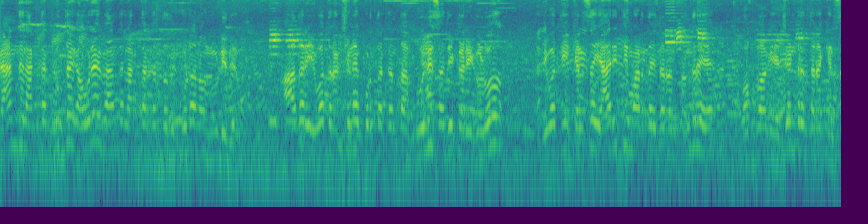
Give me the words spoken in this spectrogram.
ವ್ಯಾನ್ದಲ್ಲಿ ಹಾಕ್ತಾ ಖುದ್ದಾಗಿ ಅವರೇ ವ್ಯಾನ್ದಲ್ಲಿ ಹಾಕ್ತಕ್ಕಂಥದ್ದು ಕೂಡ ನಾವು ನೋಡಿದ್ದೇವೆ. ಆದರೆ ಇವತ್ತು ರಕ್ಷಣೆ ಕೊಡ್ತಕ್ಕಂಥ ಪೊಲೀಸ್ ಅಧಿಕಾರಿಗಳು ಇವತ್ತು ಈ ಕೆಲಸ ಯಾವ ರೀತಿ ಮಾಡ್ತಾ ಇದ್ದಾರೆ ಅಂತಂದರೆ, ಒಬ್ಬ ಏಜೆಂಟ್ರ ಥರ ಕೆಲಸ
